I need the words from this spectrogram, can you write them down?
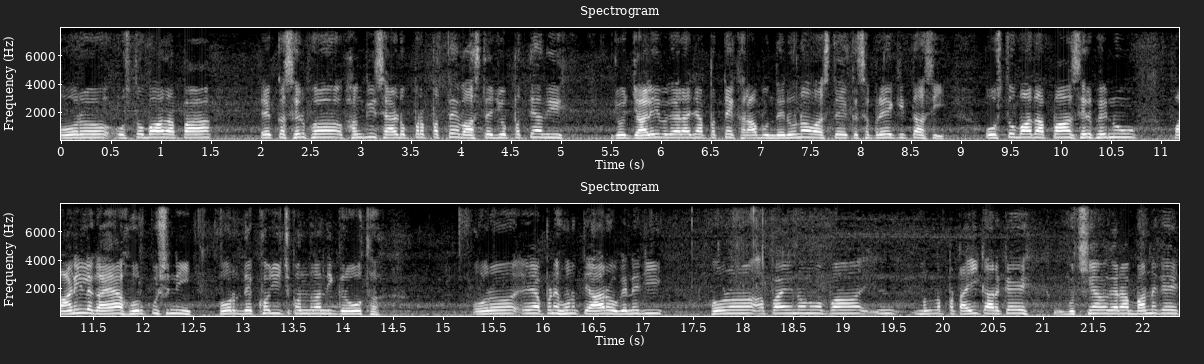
ਔਰ ਉਸ ਤੋਂ ਬਾਅਦ ਆਪਾਂ ਇੱਕ ਸਿਰਫ ਫੰਗੀ ਸਾਈਡ ਉੱਪਰ ਪੱਤੇ ਵਾਸਤੇ ਜੋ ਪੱਤਿਆਂ ਦੀ, ਜੋ ਜਾਲੀ ਵਗੈਰਾ ਜਾਂ ਪੱਤੇ ਖਰਾਬ ਹੁੰਦੇ ਨੇ ਉਹਨਾਂ ਵਾਸਤੇ ਇੱਕ ਸਪਰੇਅ ਕੀਤਾ ਸੀ। ਉਸ ਤੋਂ ਬਾਅਦ ਆਪਾਂ ਸਿਰਫ ਇਹਨੂੰ ਪਾਣੀ ਲਗਾਇਆ, ਹੋਰ ਕੁਝ ਨਹੀਂ। ਹੋਰ ਦੇਖੋ ਜੀ, ਚੁਕੰਦਰਾਂ ਦੀ ਗਰੋਥ ਔਰ ਇਹ ਆਪਣੇ ਹੁਣ ਤਿਆਰ ਹੋ ਗਏ ਨੇ ਜੀ। ਹੁਣ ਆਪਾਂ ਇਹਨਾਂ ਨੂੰ ਆਪਾਂ ਮਤਲਬ ਪਟਾਈ ਕਰਕੇ, ਗੁੱਛੀਆਂ ਵਗੈਰਾ ਬੰਨ ਕੇ,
